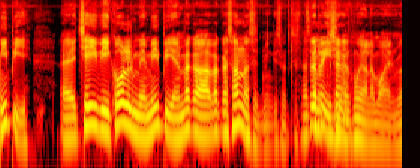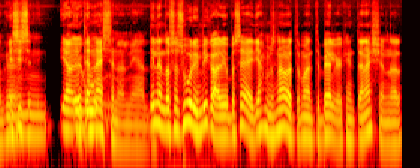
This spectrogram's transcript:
MIBI JV3 ja MIBI on väga, väga sarnased mingis mõttes, nad reisivad mujale maailma. ja siis ja, International nii-öelda. neljanda osa suurim viga oli juba see, et jah, ma saan aru, et te panete pealkirjaks International,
